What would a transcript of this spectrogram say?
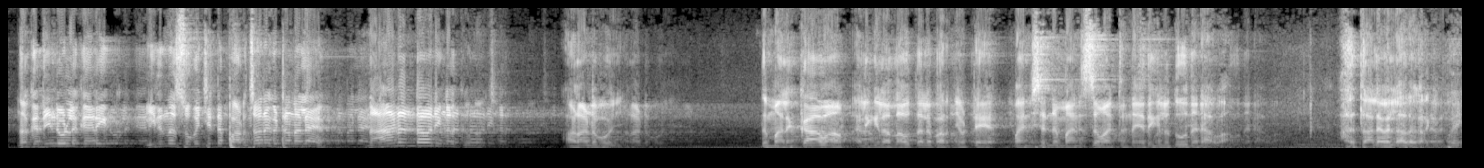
നിങ്ങൾക്ക് ഇതിന്റെ ഉള്ളിൽ കയറി ഇരുന്ന് സുഖിച്ചിട്ട് പറിച്ചോനെ കിട്ടണല്ലേ? നാണുണ്ടോ നിങ്ങൾക്ക്. ആളാണ്ട് പോയി. ഇത് മലക്കാവാം. അല്ലെങ്കിൽ അള്ളാഹു തല പറഞ്ഞോട്ടെ മനുഷ്യന്റെ മനസ്സ് മാറ്റുന്ന ഏതെങ്കിലും ദൂതനാവാം. അത് തലവല്ലാതെ കറങ്ങിപ്പോയി.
